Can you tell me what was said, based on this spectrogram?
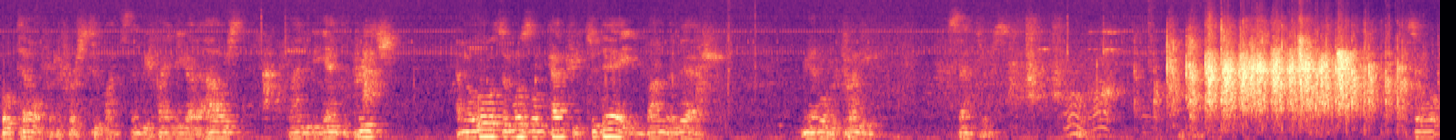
hotel for the first two months. Then we finally got a house, finally began to preach. And although it's a Muslim country, today in Bangladesh, we have over 20 centers. So,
